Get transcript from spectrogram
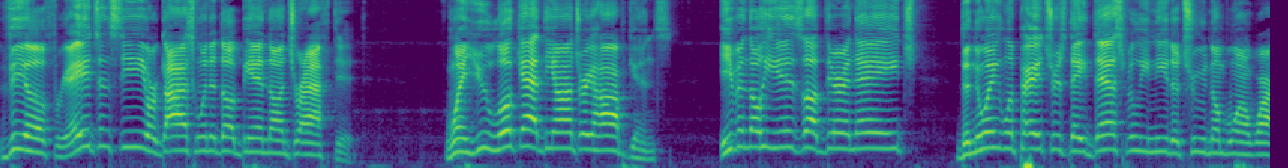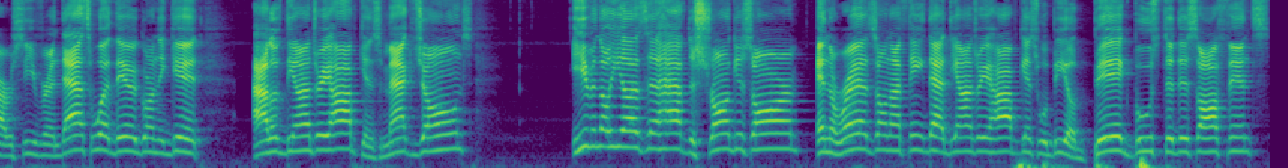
via free agency or guys who ended up being undrafted. When you look at DeAndre Hopkins, even though he is up there in age, the New England Patriots, they desperately need a true number one wide receiver, and that's what they're going to get out of DeAndre Hopkins. Mac Jones, even though he doesn't have the strongest arm in the red zone, I think that DeAndre Hopkins would be a big boost to this offense.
